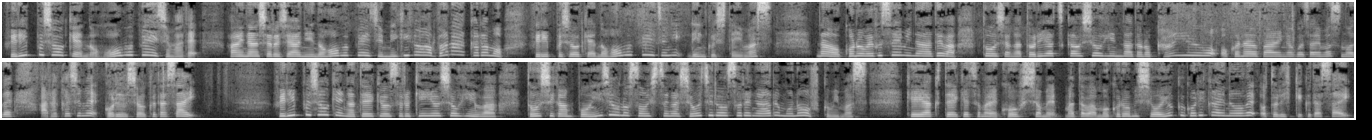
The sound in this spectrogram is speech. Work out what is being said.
フィリップ証券のホームページまで、ファイナンシャルジャーニーのホームページ右側バナーからも、フィリップ証券のホームページにリンクしています。なお、このウェブセミナーでは、当社が取り扱う商品などの勧誘を行う場合がございますので、あらかじめご了承ください。フィリップ証券が提供する金融商品は、投資元本以上の損失が生じる恐れがあるものを含みます。契約締結前交付書面、または目論見書をよくご理解の上お取引ください。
